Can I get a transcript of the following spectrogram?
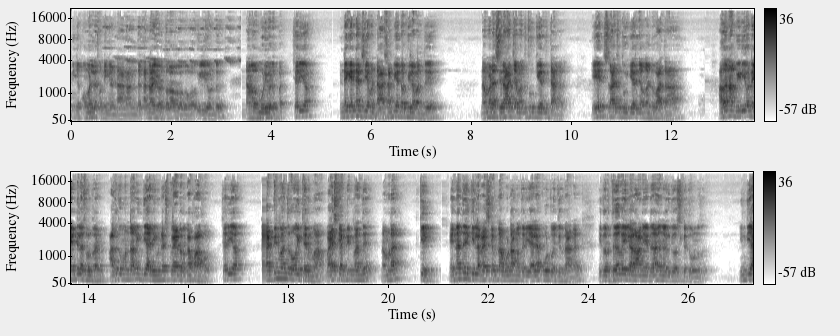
நீங்கள் கொமெண்டில் சொன்னீங்கண்டா நான் இந்த கண்ணாடியோட தொடர்றதோ இல்லையோண்டு? நான் ஒரு முடிவெடுப்பேன் சரியா? இன்றைக்கு என்ன விஷயம்டா சம்பியன் ட்ரோஃபியில் வந்து நம்மளோட சிராஜை வந்து தூக்கி எறிஞ்சிட்டாங்க. ஏன் சிராஜை தூக்கி எறிஞ்சவங்கன்னு பார்த்தா அதை நான் வீடியோ எண்டில் சொல்கிறேன் அதுக்கு முன்னால் இந்தியா டீமுடைய ஸ்குவாட் ஒர்க்காக பார்ப்போம். சரியா? கேப்டன் வந்து ரோஹித் சர்மா வைஸ் கேப்டன் வந்து நம்மளோட கில் என்னது கீழே வைஸ் கேப்டனாக போட்டாங்க தெரியல போட்டு வச்சுக்கிறாங்க. இது ஒரு தேவையில்லாத ஆணையர் தான் எங்களுக்கு யோசிக்க தோணுது. இந்தியா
